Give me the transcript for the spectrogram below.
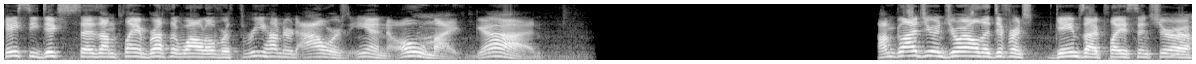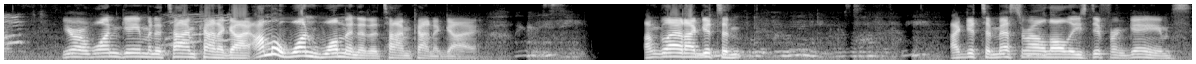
Casey Dick says, I'm playing Breath of the Wild over 300 hours in. Oh my god. I'm glad you enjoy all the different games I play since you're a you're a one game at a time kind of guy. I'm a one woman at a time kind of guy. I'm glad I get to. I get to mess around with all these different games.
